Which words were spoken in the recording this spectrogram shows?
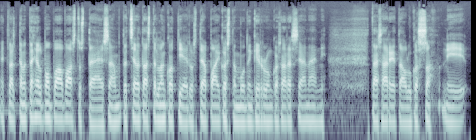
Että välttämättä helpompaa vastustajaa ei saa, mutta että siellä taistellaan kotiedusta ja paikoista muutenkin runkosarjassa ja näin, niin, tai sarjataulukossa, niin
